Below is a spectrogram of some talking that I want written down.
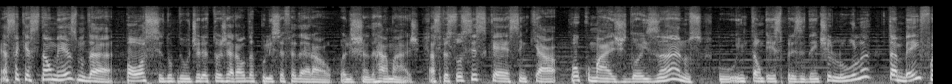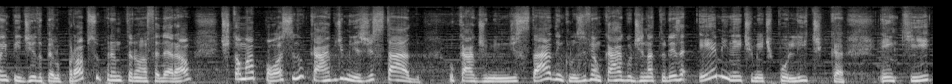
essa questão mesmo da posse do, do diretor-geral da Polícia Federal, Alexandre Ramage. As pessoas se esquecem que há pouco mais de dois anos, o então ex-presidente Lula também foi impedido pelo próprio Supremo Tribunal Federal de tomar posse no cargo de ministro de Estado. O cargo de ministro de Estado, inclusive, é um cargo de natureza eminentemente política, em que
